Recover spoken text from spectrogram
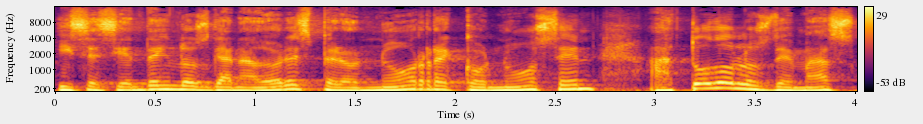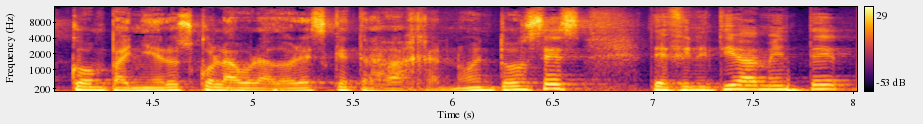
y se sienten los ganadores, pero no reconocen a todos los demás compañeros colaboradores que trabajan, ¿no? Entonces, definitivamente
